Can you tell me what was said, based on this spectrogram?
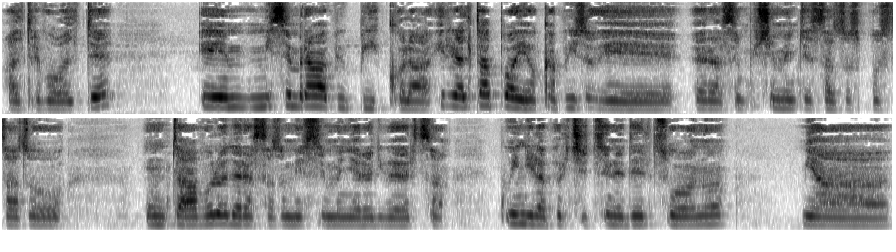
altre volte e mi sembrava più piccola. In realtà poi ho capito che era semplicemente stato spostato un tavolo ed era stato messo in maniera diversa. Quindi la percezione del suono mi ha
